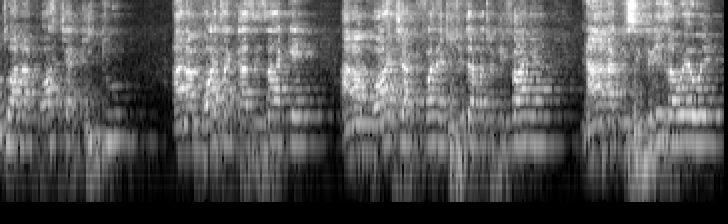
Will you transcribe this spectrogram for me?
mtu anapoacha kitu, anapoacha kazi zake, anapoacha kufanya chochote anachokifanya na anakusikiliza wewe,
